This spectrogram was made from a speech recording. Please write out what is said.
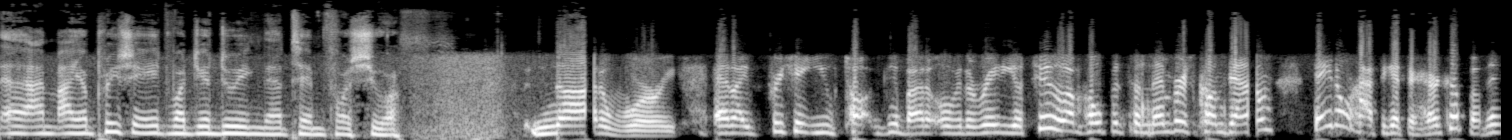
uh, I'm, I appreciate what you're doing there, Tim, for sure. Not a worry. And I appreciate you talking about it over the radio too. I'm hoping some members come down. They don't have to get their haircut, but they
